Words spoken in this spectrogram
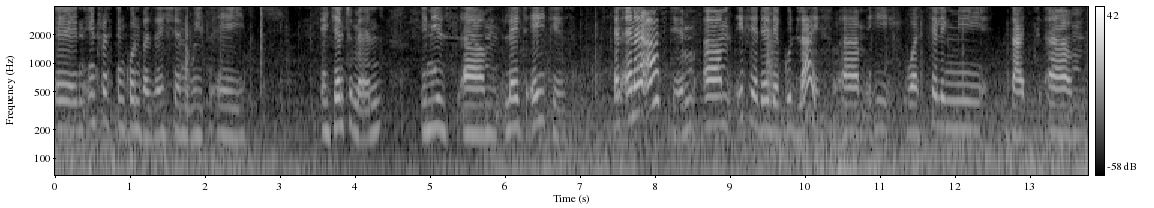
an interesting conversation with a a gentleman in his um, late 80s. And, and I asked him um, if he had had a good life. Um, he was telling me that um,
